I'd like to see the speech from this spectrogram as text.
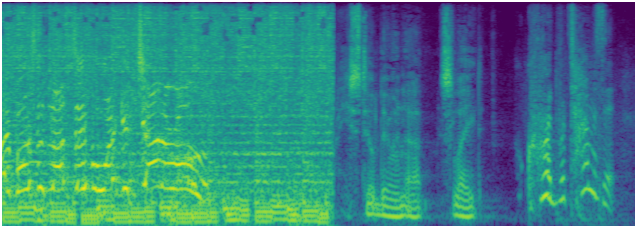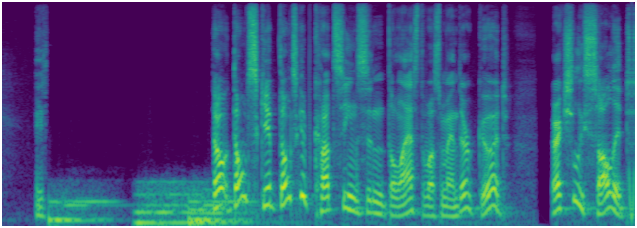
I posted not safe for work in general. He's still doing up. It's late. Oh God, what time is it? Don't don't skip don't skip cutscenes in The Last of Us, man. They're good. They're actually solid.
